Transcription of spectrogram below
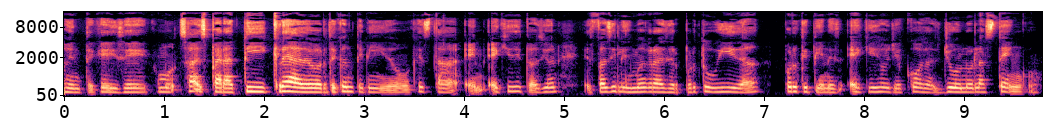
gente que dice como, sabes, para ti, creador de contenido que está en X situación, es facilísimo agradecer por tu vida porque tienes X o Y cosas, yo no las tengo,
